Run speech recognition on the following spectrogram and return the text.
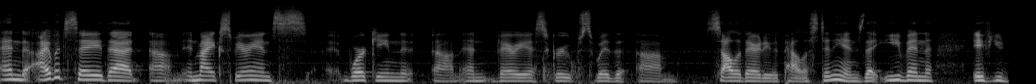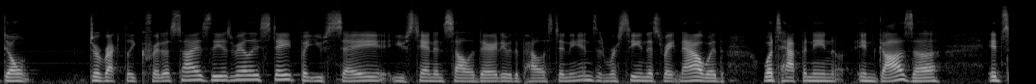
And I would say that um, in my experience working um, in various groups with um, solidarity with Palestinians, that even if you don't directly criticize the Israeli state, but you say you stand in solidarity with the Palestinians, and we're seeing this right now with what's happening in Gaza. It's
